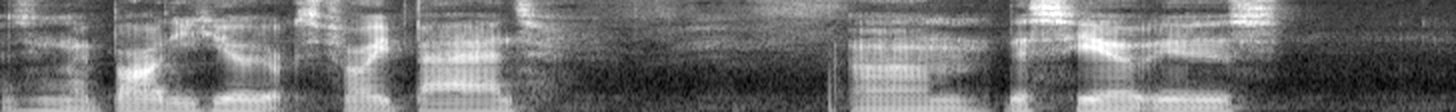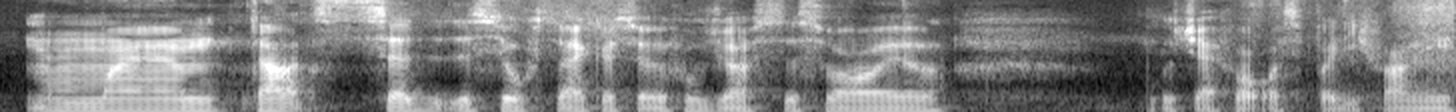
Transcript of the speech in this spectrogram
I think my body here looks very bad. Um, this here is my um, dots said that this looks like a social justice warrior, which I thought was pretty funny.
